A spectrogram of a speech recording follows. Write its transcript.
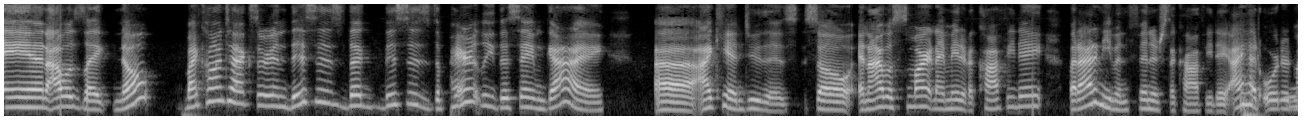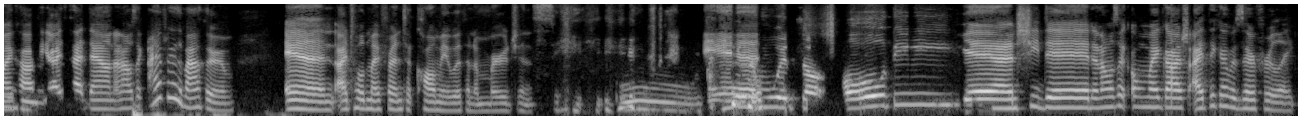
and I was like, nope, my contacts are in. This is the this is apparently the same guy. Uh, I can't do this. So, and I was smart and I made it a coffee date, but I didn't even finish the coffee date. I had ordered my coffee. I sat down and I was like, I have to go to the bathroom. And I told my friend to call me with an emergency. Ooh, And- with the oldie. yeah, and she did. And I was like, oh my gosh, I think I was there for like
